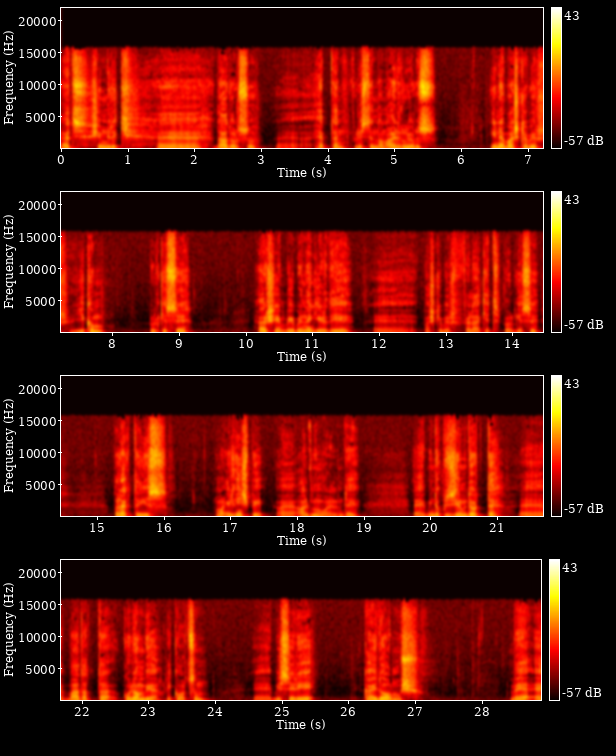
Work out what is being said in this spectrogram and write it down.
Evet, şimdilik e, daha doğrusu e, hepten Filistin'den ayrılıyoruz. Yine başka bir yıkım ülkesi, her şeyin birbirine girdiği e, başka bir felaket bölgesi. Irak'tayız. Ama ilginç bir e, albüm var elimde. E, 1924'te e, Bağdat'ta Columbia Records'un e, bir seri kaydı olmuş. Ve e,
